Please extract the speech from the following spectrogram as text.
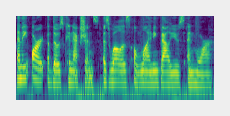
and the art of those connections, as well as aligning values and more.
